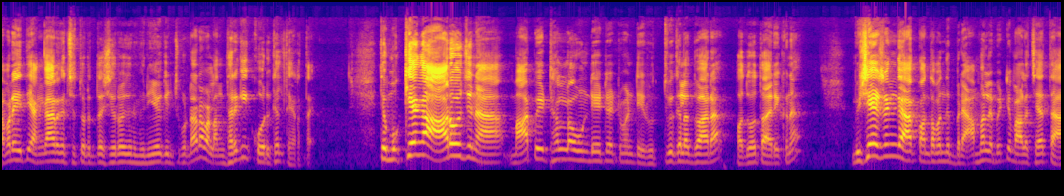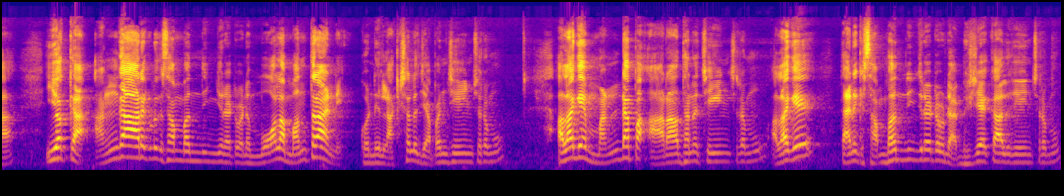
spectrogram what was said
ఎవరైతే అంగారక చతుర్దశి రోజును వినియోగించుకుంటారో వాళ్ళందరికీ కోరికలు తీరతాయి. అయితే ముఖ్యంగా ఆ రోజున మా పీఠంలో ఉండేటటువంటి ఋత్వికుల ద్వారా పదో తారీఖున విశేషంగా కొంతమంది బ్రాహ్మణులు పెట్టి వాళ్ళ చేత ఈ యొక్క అంగారకుడికి సంబంధించినటువంటి మూల మంత్రాన్ని కొన్ని లక్షలు జపం చేయించడము అలాగే మండప ఆరాధన చేయించడము అలాగే దానికి సంబంధించినటువంటి అభిషేకాలు చేయించడము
